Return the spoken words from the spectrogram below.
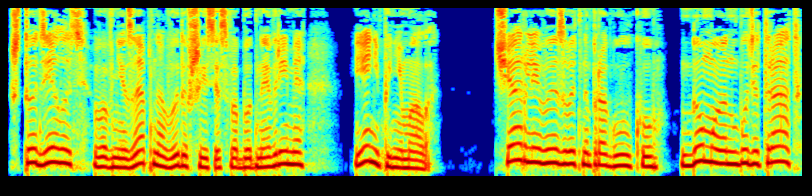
Что делать во внезапно выдавшееся свободное время, я не понимала. Чарли вызвать на прогулку, думаю, он будет рад.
